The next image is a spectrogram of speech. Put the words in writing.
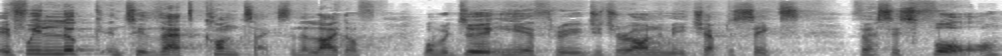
if we look into that context in the light of what we're doing here through Deuteronomy chapter 6, verses 4,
